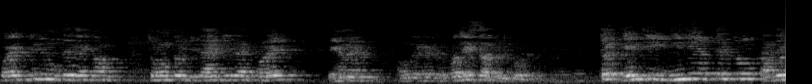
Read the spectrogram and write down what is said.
কয়েকদিনের মধ্যে দেখলাম, সমস্ত ডিজাইন ডিজাইন করে এখানে আমাদের কাছে প্রজেক্ট সাবমিট করেছে তো এই যে ইঞ্জিনিয়ারদের তো তাদের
